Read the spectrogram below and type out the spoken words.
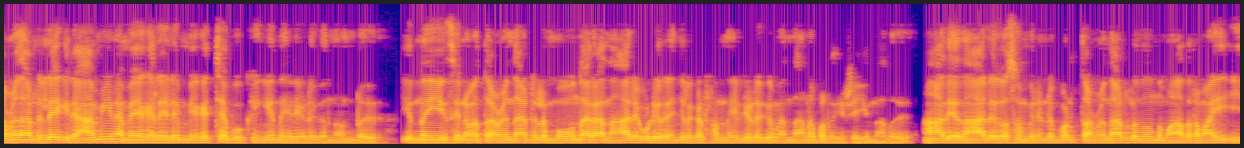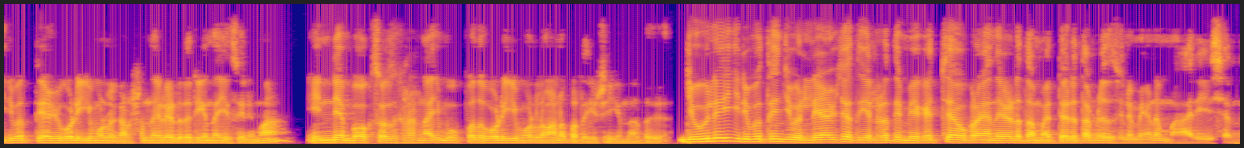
തമിഴ്നാട്ടിലെ ഗ്രാമീണ മേഖലയിലും മികച്ച ബുക്കിംഗ് നേടിയെടുക്കുന്നുണ്ട്. ഇന്ന് ഈ സിനിമ തമിഴ്നാട്ടിൽ മൂന്നര നാല് കോടി റേഞ്ചിൽ കളക്ഷൻ നേടിയെടുക്കുമെന്നാണ് പ്രതീക്ഷിക്കുന്നത്. ആദ്യ നാല് ദിവസം പിന്നിടുമ്പോൾ തമിഴ്നാട്ടിൽ നിന്ന് മാത്രമായി ഇരുപത്തിയേഴ് കോടിക്ക് മുകളിൽ കളക്ഷൻ നേടിയെടുത്തിരിക്കുന്ന ഈ സിനിമ ഇന്ത്യൻ ബോക്സ് ഓഫീസ് കളക്ഷനായി മുപ്പത് കോടിക്ക് മുകളിലാണ് പ്രതീക്ഷിക്കുന്നത്. ജൂലൈ ഇരുപത്തിയഞ്ച് വെള്ളിയാഴ്ച തിയേറ്ററിൽ മികച്ച അഭിപ്രായം നേടുന്ന മറ്റൊരു തമിഴ് സിനിമയാണ് മാരീശൻ.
